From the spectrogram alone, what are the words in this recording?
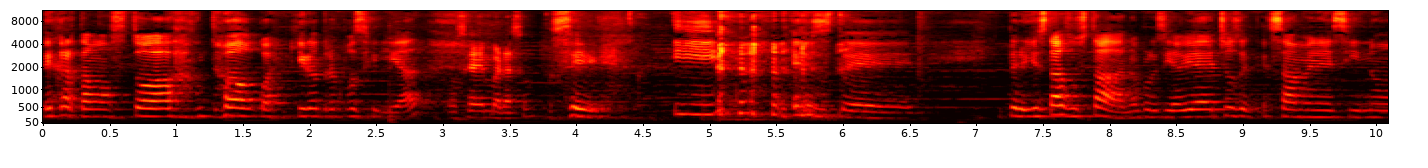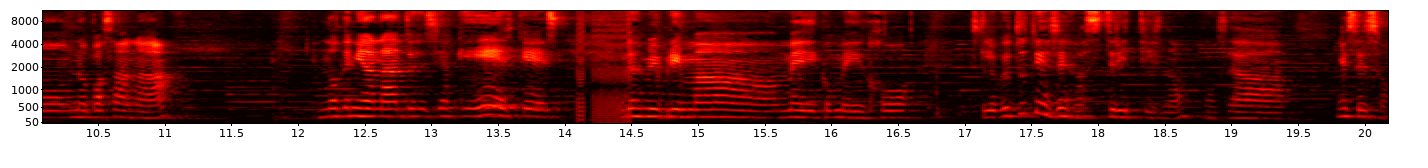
descartamos toda, toda cualquier otra posibilidad. O sea, embarazo. Sí. Y, este, pero yo estaba asustada, ¿no? Porque si había hecho exámenes y no, no pasaba nada, no tenía nada, entonces decía, ¿qué es? ¿Qué es? Entonces mi prima médico me dijo, lo que tú tienes es gastritis, ¿no? O sea, es eso.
